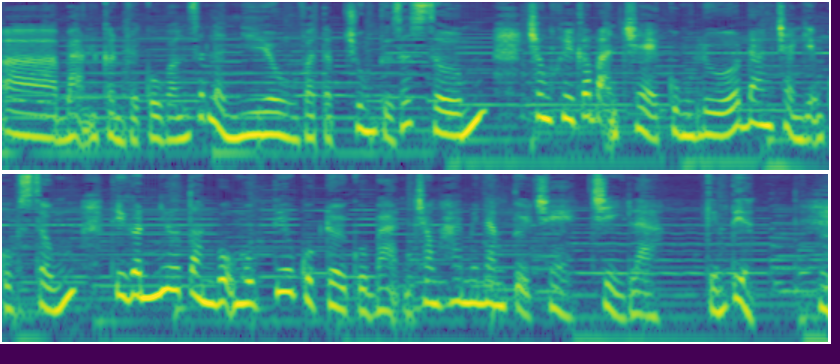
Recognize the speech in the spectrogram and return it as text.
À, bạn cần phải cố gắng rất là nhiều và tập trung từ rất sớm. Trong khi các bạn trẻ cùng lứa đang trải nghiệm cuộc sống thì gần như toàn bộ mục tiêu cuộc đời của bạn trong 20 năm tuổi trẻ chỉ là kiếm tiền. Ừ.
